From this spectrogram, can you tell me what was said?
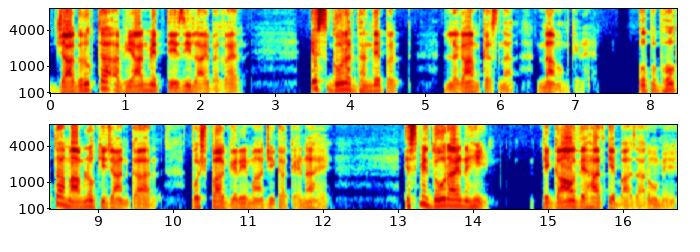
जागरूकता अभियान में तेज़ी लाए बगैर इस गोरख धंधे पर लगाम कसना नामुमकिन है। उपभोक्ता मामलों की जानकार पुष्पा गिरी मांझी का कहना है, इसमें दो राय नहीं कि गाँव देहात के बाजारों में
